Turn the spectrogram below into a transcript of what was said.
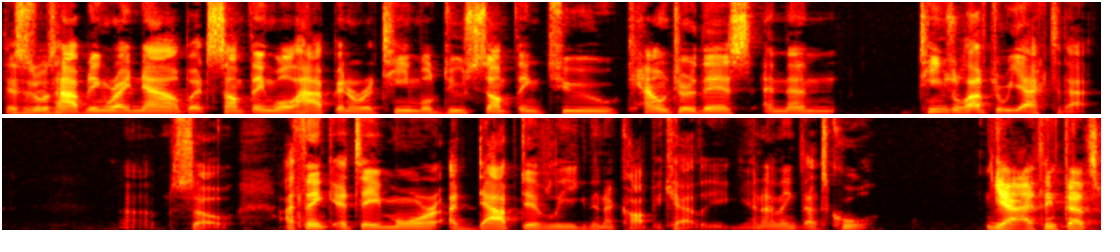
this is what's happening right now, but something will happen or a team will do something to counter this, and then teams will have to react to that. Um, so I think it's a more adaptive league than a copycat league, and I think that's cool. Yeah, I think that's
